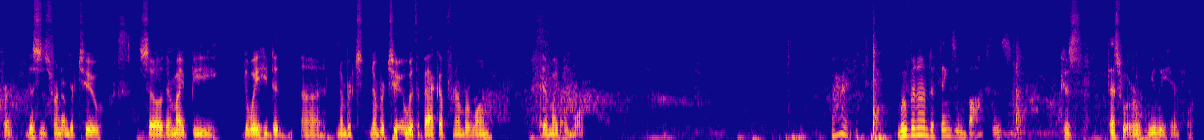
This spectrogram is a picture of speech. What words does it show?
For This is for number two. So there might be the way he did uh, number, t- number two with a backup for number one, there might be more. All right. Moving on to things in boxes, because that's what we're really here for.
